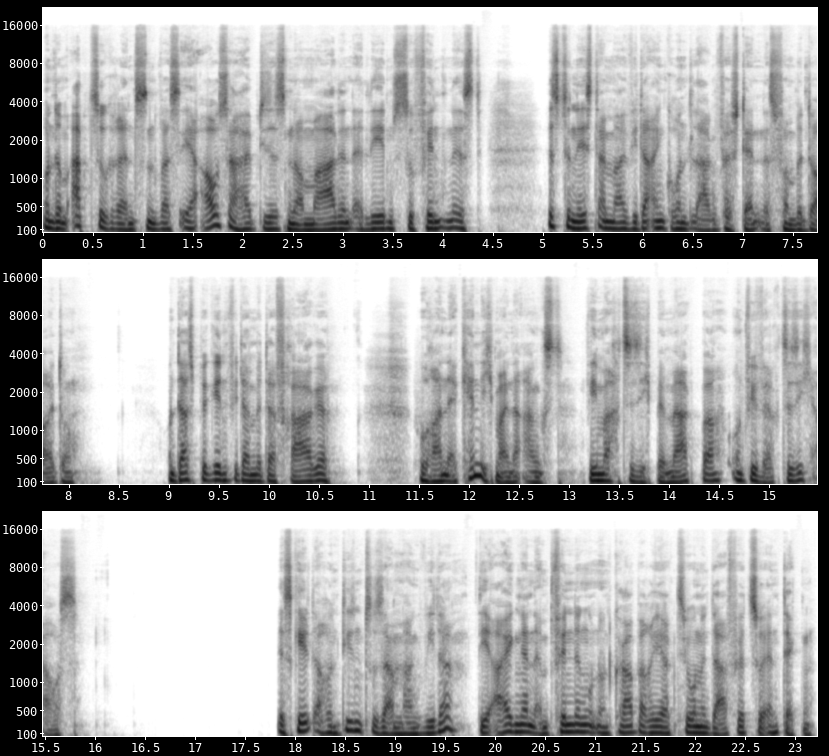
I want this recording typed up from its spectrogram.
Und um abzugrenzen, was eher außerhalb dieses normalen Erlebens zu finden ist, ist zunächst einmal wieder ein Grundlagenverständnis von Bedeutung. Und das beginnt wieder mit der Frage, woran erkenne ich meine Angst? Wie macht sie sich bemerkbar und wie wirkt sie sich aus? Es gilt auch in diesem Zusammenhang wieder, die eigenen Empfindungen und Körperreaktionen dafür zu entdecken.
